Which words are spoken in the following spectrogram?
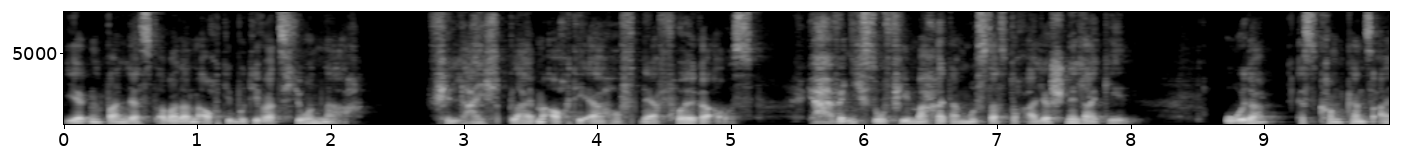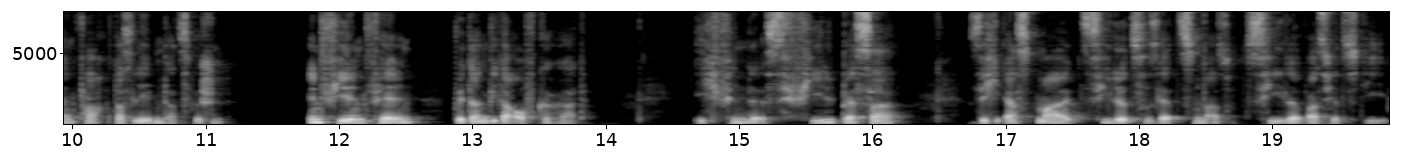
irgendwann lässt aber dann auch die Motivation nach. Vielleicht bleiben auch die erhofften Erfolge aus. Ja, wenn ich so viel mache, dann muss das doch alles schneller gehen. Oder es kommt ganz einfach das Leben dazwischen. In vielen Fällen wird dann wieder aufgehört ich finde es viel besser, sich erstmal Ziele zu setzen, also Ziele, was jetzt die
